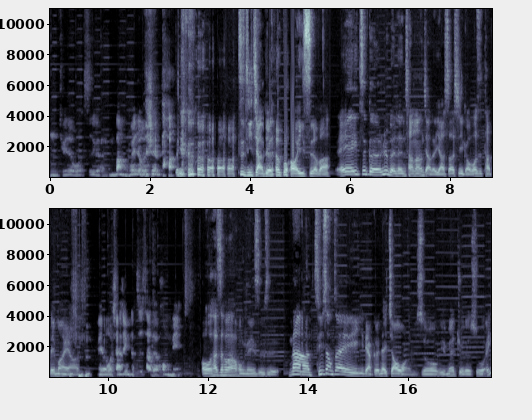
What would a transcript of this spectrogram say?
嗯，觉得我是一个很棒、很温柔的人吧。自己讲觉得不好意思了吧？哎，这个日本人常常讲的亚萨西，搞不好是他的麦啊。没有，我相信他是他的红内。哦，他是他红内是不是？那实际上在两个人在交往的时候，有没有觉得说，哎，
